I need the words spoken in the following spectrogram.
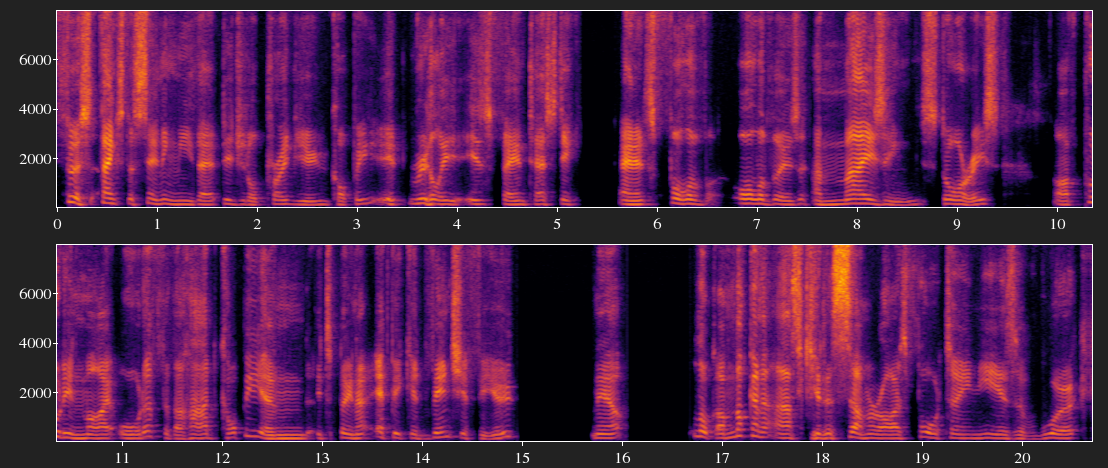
first, thanks for sending me that digital preview copy. It really is fantastic and it's full of all of these amazing stories. I've put in my order for the hard copy and it's been an epic adventure for you. Now, look, I'm not going to ask you to summarize 14 years of work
